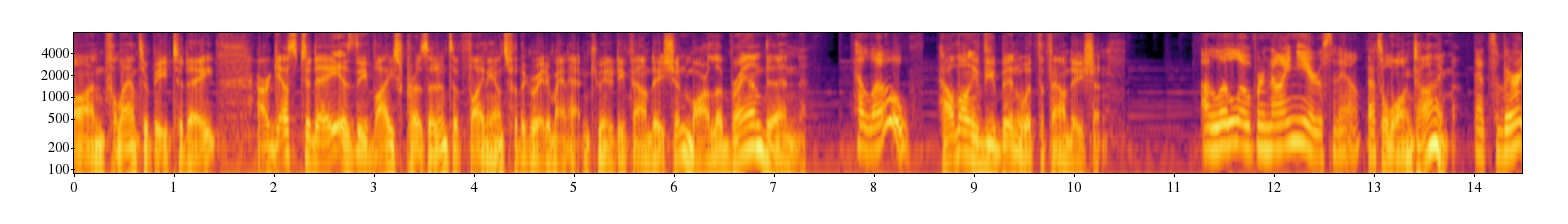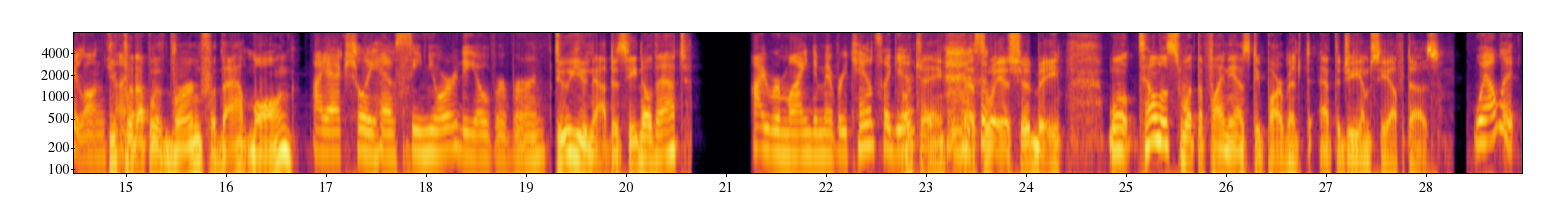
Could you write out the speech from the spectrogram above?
on Philanthropy Today. Our guest today is the Vice President of Finance for the Greater Manhattan Community Foundation, Marla Brandon. Hello. How long have you been with the foundation? A little over nine years now. That's a long time. That's a very long time. You put up with Vern for that long? I actually have seniority over Vern. Do you now? Does he know that? I remind him every chance I get. Okay, that's the way it should be. Well, tell us what the finance department at the GMCF does. Well, it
